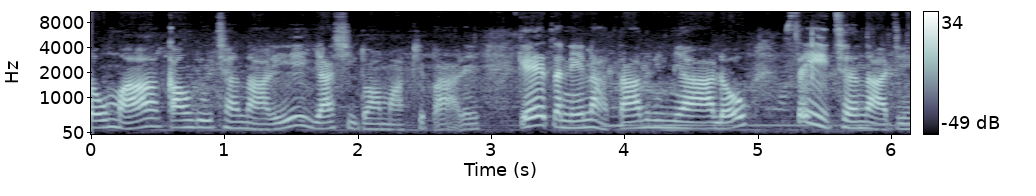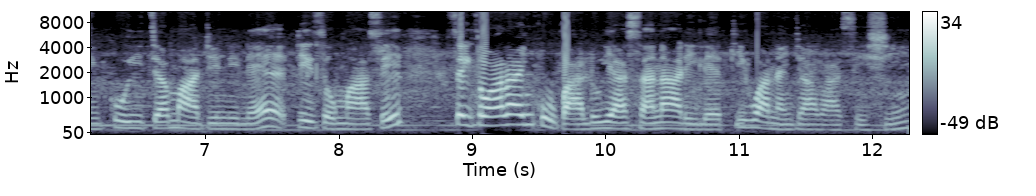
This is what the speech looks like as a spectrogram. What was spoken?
လုံးမှာကောင်းကျိုးချမ်းသာတွေရရှိသွားမှာဖြစ်ပါတယ်ကဲတနင်္လာသားသမီးများအလုံးစိတ်ချမ်းသာခြင်းကိုယ်ကြီးကျန်းမာခြင်းတွေနဲ့ပြည့်စုံပါစေစိတ်သွားတိုင်းကိုယ်ပါလူရဆန္ဒတွေလည်းပြည့်ဝနိုင်ကြပါစေရှင်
